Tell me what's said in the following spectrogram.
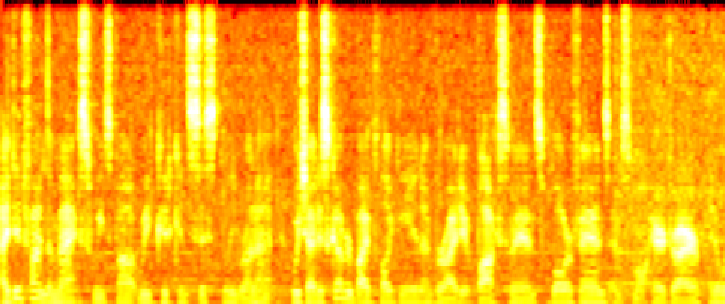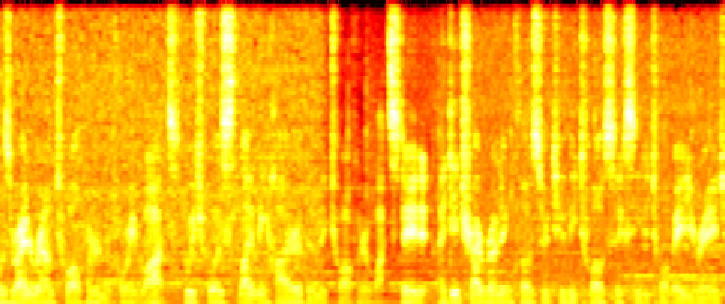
I did find the max sweet spot we could consistently run at, which I discovered by plugging in a variety of box fans, blower fans, and a small hair dryer, and it was right around 1240 watts, which was slightly higher than the 1200 watts stated. I did try running closer to the 1260 to 1280 range,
